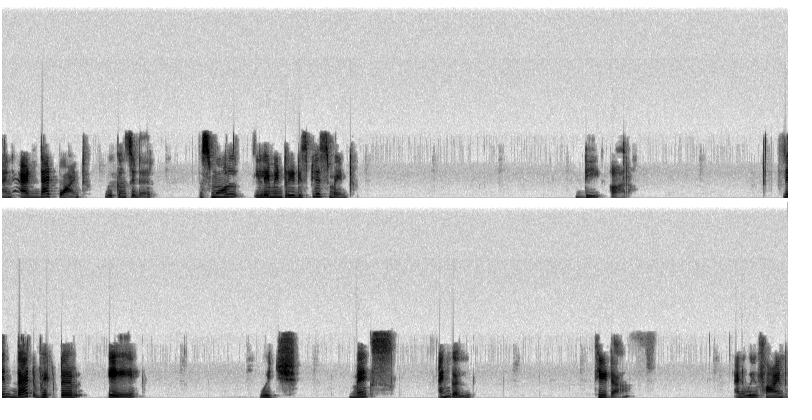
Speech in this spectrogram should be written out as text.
and at that point we consider the small elementary displacement dr. Then that vector A which makes angle theta and we find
